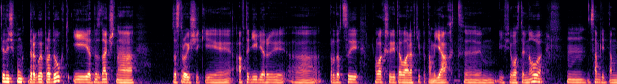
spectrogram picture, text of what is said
Следующий пункт – дорогой продукт, и однозначно застройщики, автодилеры, э, продавцы luxury товаров, типа там яхт э, и всего остального, на самом деле там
